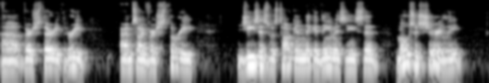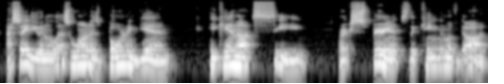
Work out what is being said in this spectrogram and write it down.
uh, verse 33. I'm sorry, verse 3. Jesus was talking to Nicodemus and he said, Most assuredly, I say to you, unless one is born again, he cannot see or experience the kingdom of God.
